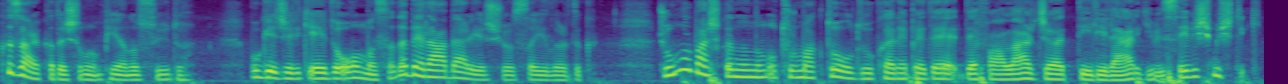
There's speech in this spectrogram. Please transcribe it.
Kız arkadaşımın piyanosuydu. Bu gecelik evde olmasa da beraber yaşıyor sayılırdık. Cumhurbaşkanının oturmakta olduğu kanepede defalarca deliler gibi sevişmiştik.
